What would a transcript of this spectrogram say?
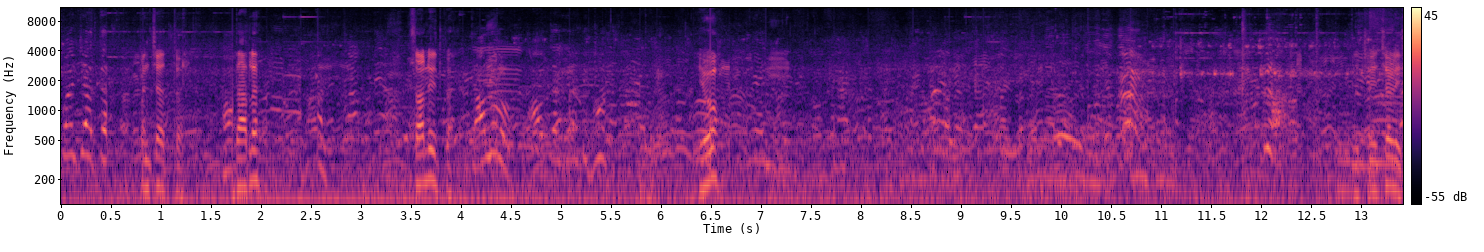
पंच्याहत्तर. पंच्याहत्तर. चालू आहेत का? चालू. यो. त्रेचाळीस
